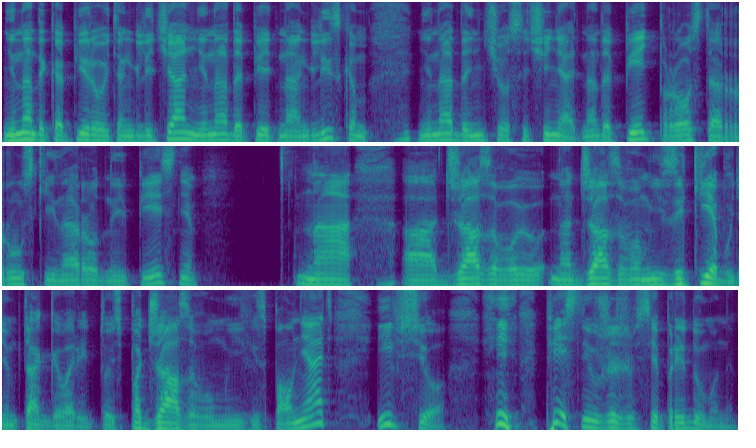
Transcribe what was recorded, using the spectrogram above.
не надо копировать англичан, не надо петь на английском, не надо ничего сочинять, надо петь просто русские народные песни – на, а, джазовую, на джазовом языке, будем так говорить, то есть по джазовому их исполнять, и все. И песни уже же все придуманы.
